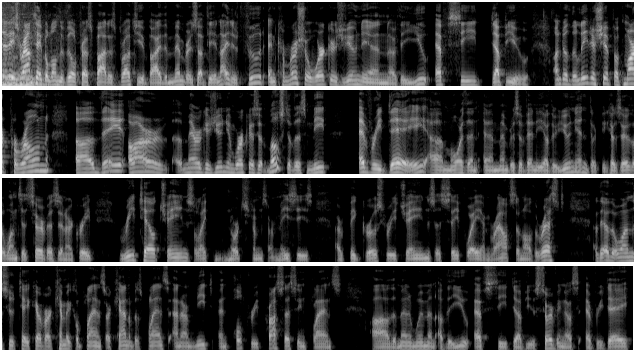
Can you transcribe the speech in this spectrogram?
Today's roundtable on the Bill Press Pod is brought to you by the members of the United Food and Commercial Workers Union, or the UFCW. Under the leadership of Marc Perrone, uh, they are America's union workers that most of us meet every day, uh, more than uh, members of any other union, because they're the ones that serve us in our great retail chains like Nordstrom's or Macy's, our big grocery chains, uh, Safeway and Ralph's, and all the rest. They're the ones who take care of our chemical plants, our cannabis plants, and our meat and poultry processing plants. Uh, the men and women of the UFCW serving us every day.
